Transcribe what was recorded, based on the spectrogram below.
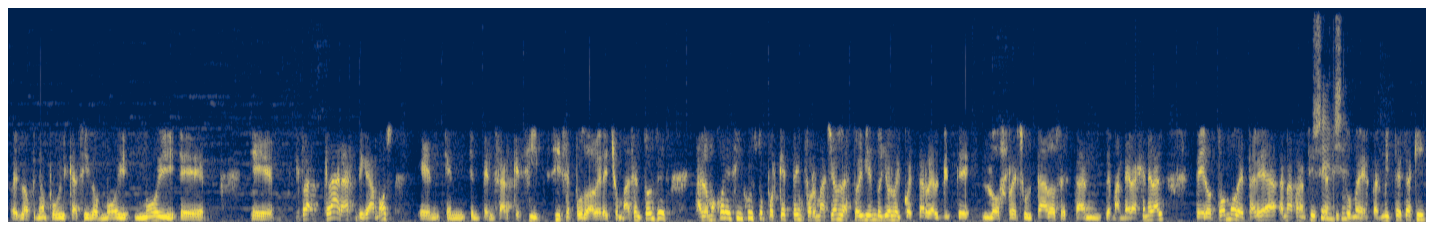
pues la opinión pública ha sido muy muy eh, eh clara, digamos, en, en, pensar que sí, sí se pudo haber hecho más. Entonces, a lo mejor es injusto porque esta información la estoy viendo yo en la encuesta, realmente los resultados están de manera general, pero tomo de tarea, Ana Francisca, si tú me permites aquí,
